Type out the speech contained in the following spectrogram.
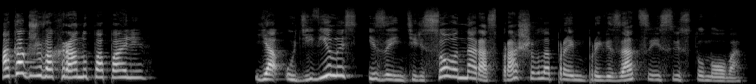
а как же в охрану попали? Я удивилась и заинтересованно расспрашивала про импровизации Свистунова.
